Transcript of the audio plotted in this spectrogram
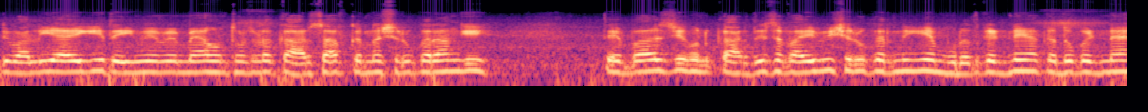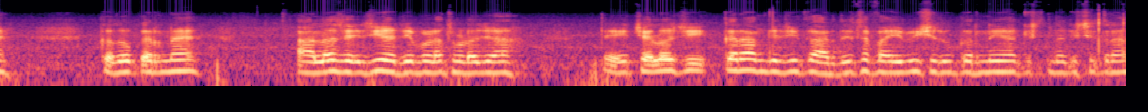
ਦੀਵਾਲੀ ਆਏਗੀ ਤੇ ਇਵੇਂ ਇਵੇਂ ਮੈਂ ਹੁਣ ਥੋੜ੍ਹਾ ਥੋੜ੍ਹਾ ਘਰ ਸਾਫ਼ ਕਰਨਾ ਸ਼ੁਰੂ ਕਰਾਂਗੀ। ਤੇ ਬਸ ਜੀ, ਹੁਣ ਘਰ ਦੀ ਸਫ਼ਾਈ ਵੀ ਸ਼ੁਰੂ ਕਰਨੀ ਹੈ, ਮੂਰਤ ਕੱਢਣੇ ਆ, ਕਦੋਂ ਕੱਢਣਾ ਹੈ, ਕਦੋਂ ਕਰਨਾ ਹੈ। ਆਲਸ ਹੈ ਜੀ, ਹਜੇ ਬੜਾ ਥੋੜਾ ਜਿਹਾ। ਤੇ ਚਲੋ ਜੀ, ਕਰਾਂਗੇ ਜੀ, ਘਰ ਦੀ ਸਫ਼ਾਈ ਵੀ ਸ਼ੁਰੂ ਕਰਨੇ ਆ, ਕਿਸੇ ਨਾ ਕਿਸੇ ਤਰ੍ਹਾਂ।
